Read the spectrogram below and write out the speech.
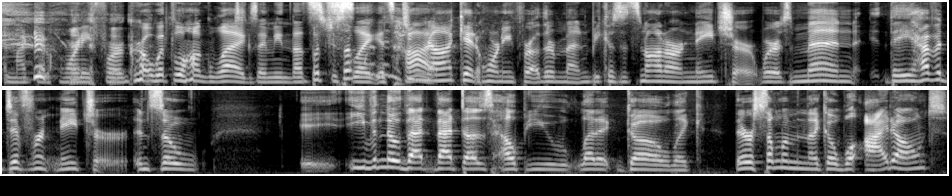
and not get horny for a girl with long legs. I mean, that's But just some like women it's do hot. not get horny for other men because it's not our nature. Whereas men, they have a different nature, and so even though that that does help you let it go, like there are some women that go, "Well, I don't,"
